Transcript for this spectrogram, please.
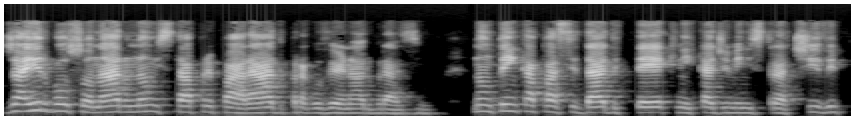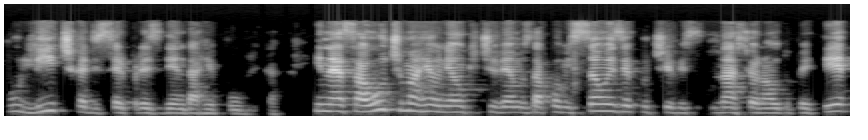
Jair Bolsonaro não está preparado para governar o Brasil. Não tem capacidade técnica, administrativa e política de ser presidente da República. E nessa última reunião que tivemos da Comissão Executiva Nacional do PT,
